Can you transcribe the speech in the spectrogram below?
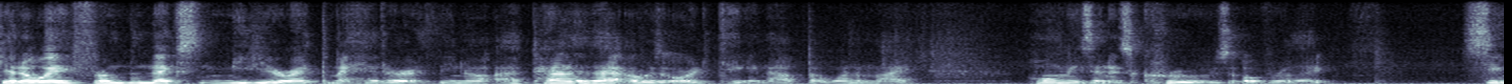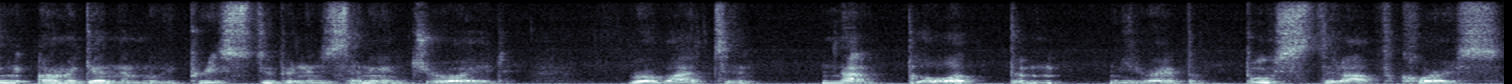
get away from the next meteorite that might hit Earth. You know, apparently that I was already taken out by one of my homies and his crews over like seeing Armageddon the movie pretty stupid and just sending a droid robot to not blow up the meteorite but boost it off course.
